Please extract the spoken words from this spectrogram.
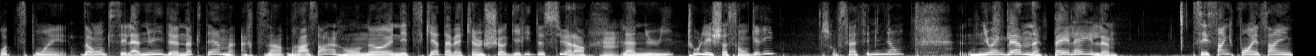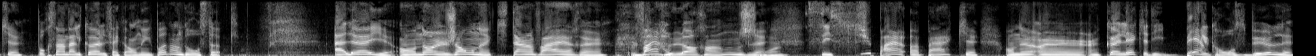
Trois petits points. Donc, c'est la nuit de Noctem, artisan brasseur. On a une étiquette avec un chat gris dessus. Alors, Hmm. la nuit, tous les chats sont gris. Je trouve ça assez mignon. New England Pale Ale. C'est 5,5% d'alcool. Fait qu'on n'est pas dans le gros stock. À l'œil, on a un jaune qui tend vers, euh, vers l'orange. Ouais. C'est super opaque. On a un, un collet qui a des belles grosses bulles.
